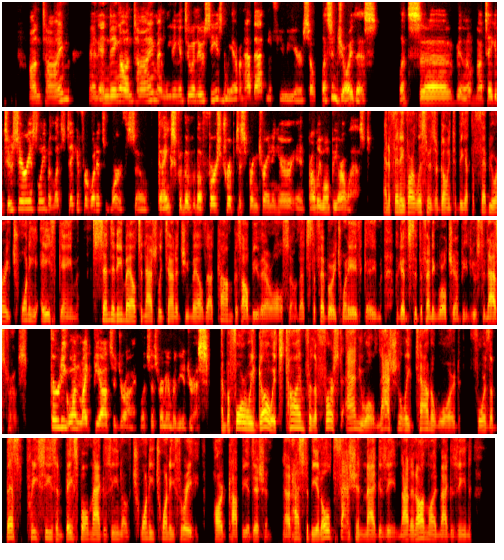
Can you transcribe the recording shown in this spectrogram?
on time and ending on time and leading into a new season. We haven't had that in a few years. So let's enjoy this let's uh, you know not take it too seriously, but let's take it for what it's worth. So thanks for the the first trip to spring training here. It probably won't be our last. And if any of our listeners are going to be at the February 28th game, send an email to nationalleaguetown at gmail.com because I'll be there also. That's the February 28th game against the defending world champion Houston Astros. 31 Mike Piazza Drive. Let's just remember the address. And before we go, it's time for the first annual National League Town Award for the best preseason baseball magazine of 2023, hard copy edition. Now, it has to be an old fashioned magazine, not an online magazine.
